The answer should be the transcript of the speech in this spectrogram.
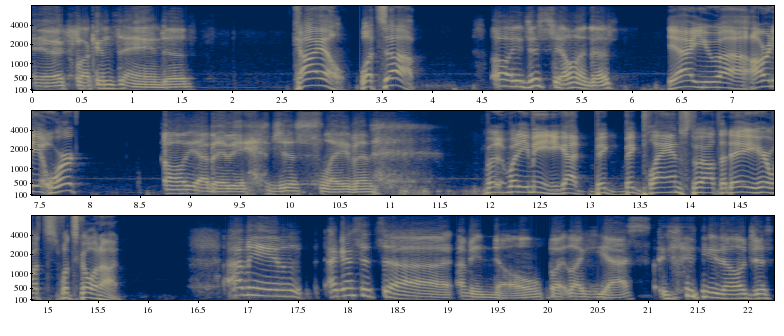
Eric fucking Zane, dude. Kyle, what's up? Oh, you're just chilling, dude. Yeah, you uh, already at work? Oh yeah, baby. Just slaving. What, what do you mean? You got big big plans throughout the day here? What's what's going on? I mean, I guess it's uh I mean no, but like yes. you know, just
